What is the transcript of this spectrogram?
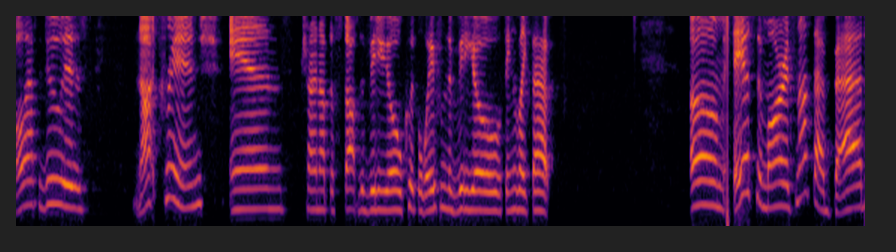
all I have to do is not cringe and try not to stop the video, click away from the video, things like that. Um, ASMR, it's not that bad.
